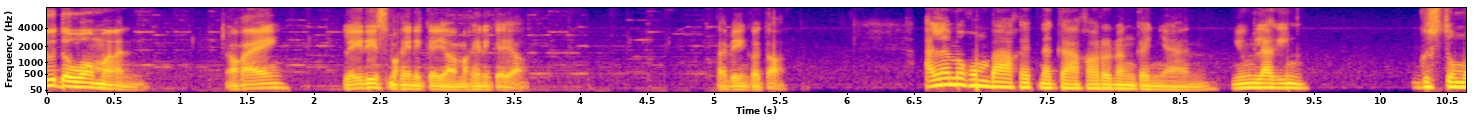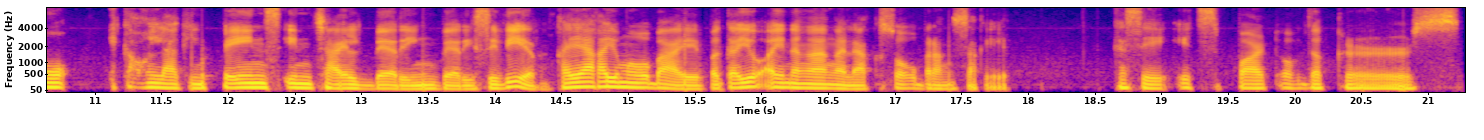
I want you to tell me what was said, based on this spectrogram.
To the woman. Okay? Ladies, makinig kayo, makinig kayo. Sabihin ko to. Alam mo kung bakit nagkakaroon ng ganyan? Yung laging gusto mo, ikaw ang laging pains in childbearing very severe. Kaya kayo mga babae, pag kayo ay nanganganak, sobrang sakit. Kasi it's part of the curse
